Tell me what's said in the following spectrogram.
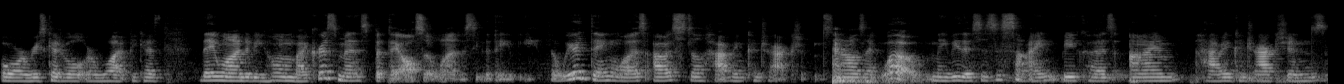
or reschedule or what because they wanted to be home by Christmas, but they also wanted to see the baby. The weird thing was I was still having contractions and I was like, whoa, maybe this is a sign because I'm having contractions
